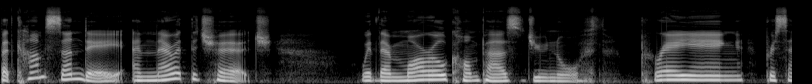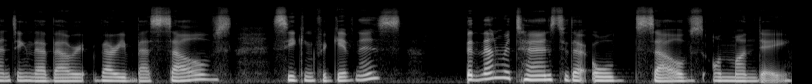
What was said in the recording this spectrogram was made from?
But come Sunday, and they're at the church with their moral compass due north, praying, presenting their very, very best selves, seeking forgiveness, but then returns to their old selves on Monday,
